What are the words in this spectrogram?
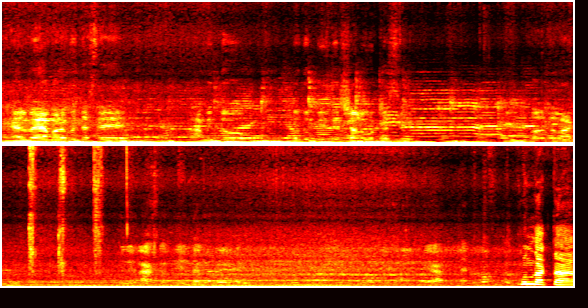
খেয়াল ভাই আমার আমি তো নতুন বিজনেস চালু করতেছি। লাগবে। কোন ডাক্তার?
